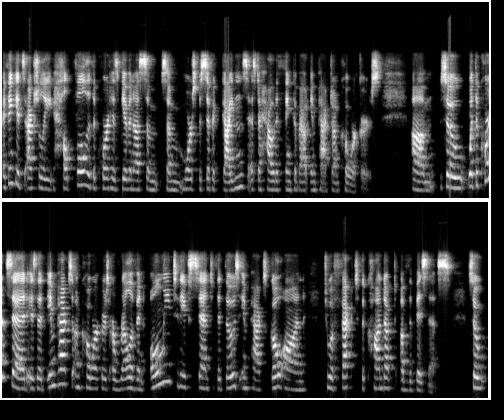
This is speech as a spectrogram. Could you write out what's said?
I think it's actually helpful that the court has given us some, some more specific guidance as to how to think about impact on coworkers. Um, so what the court said is that impacts on coworkers are relevant only to the extent that those impacts go on to affect the conduct of the business. So,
